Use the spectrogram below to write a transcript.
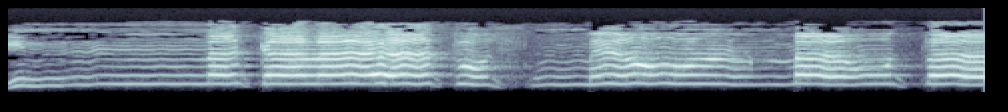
إنك لا تسمع الموتى.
